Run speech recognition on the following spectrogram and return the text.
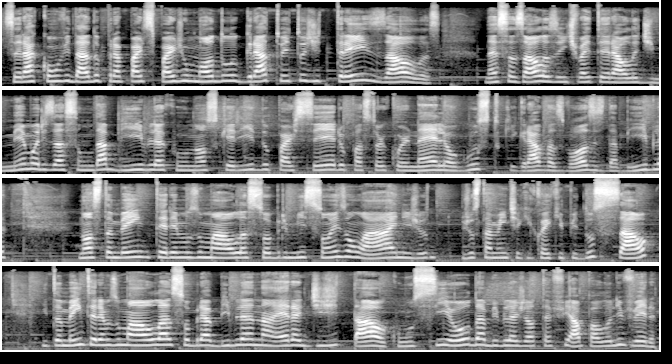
será convidado para participar de um módulo gratuito de três aulas. Nessas aulas a gente vai ter aula de memorização da Bíblia com o nosso querido parceiro, pastor Cornélio Augusto, que grava as vozes da Bíblia. Nós também teremos uma aula sobre missões online, justamente aqui com a equipe do Sal. E também teremos uma aula sobre a Bíblia na era digital com o CEO da Bíblia JFA, Paulo Oliveira.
